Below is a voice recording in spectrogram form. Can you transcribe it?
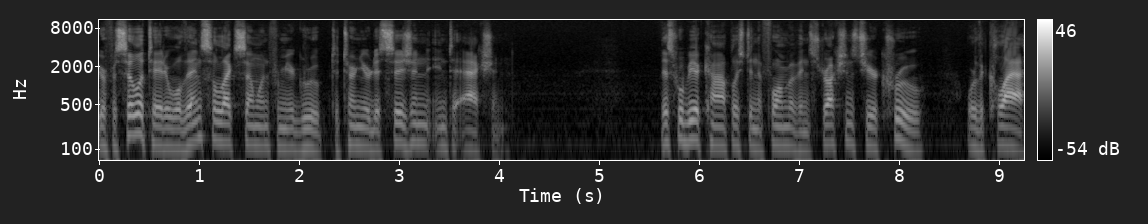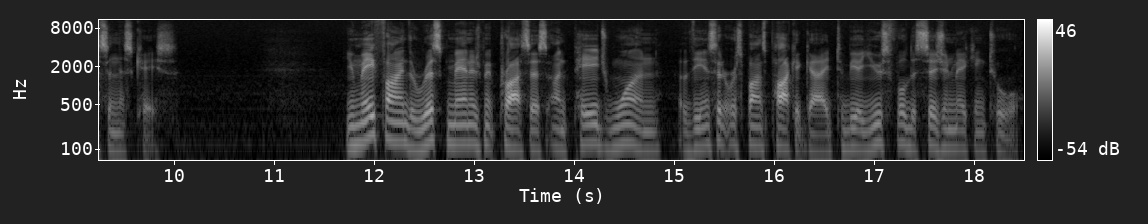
Your facilitator will then select someone from your group to turn your decision into action. This will be accomplished in the form of instructions to your crew, or the class in this case. You may find the risk management process on page one of the Incident Response Pocket Guide to be a useful decision-making tool.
